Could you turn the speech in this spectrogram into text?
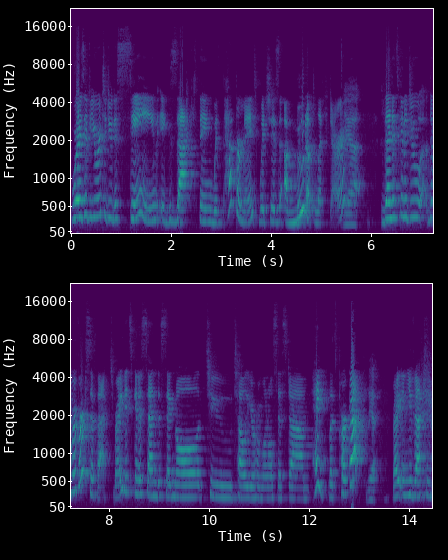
Whereas if you were to do the same exact thing with peppermint, which is a mood uplifter, Yeah. Then it's going to do the reverse effect, right? It's going to send the signal to tell your hormonal system, "Hey, let's perk up." Yeah. Right? And you've actually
